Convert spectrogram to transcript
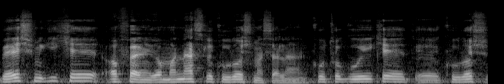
بهش میگی که آفرین یا ما نسل کوروش مثلا. تو گویی که کوروش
